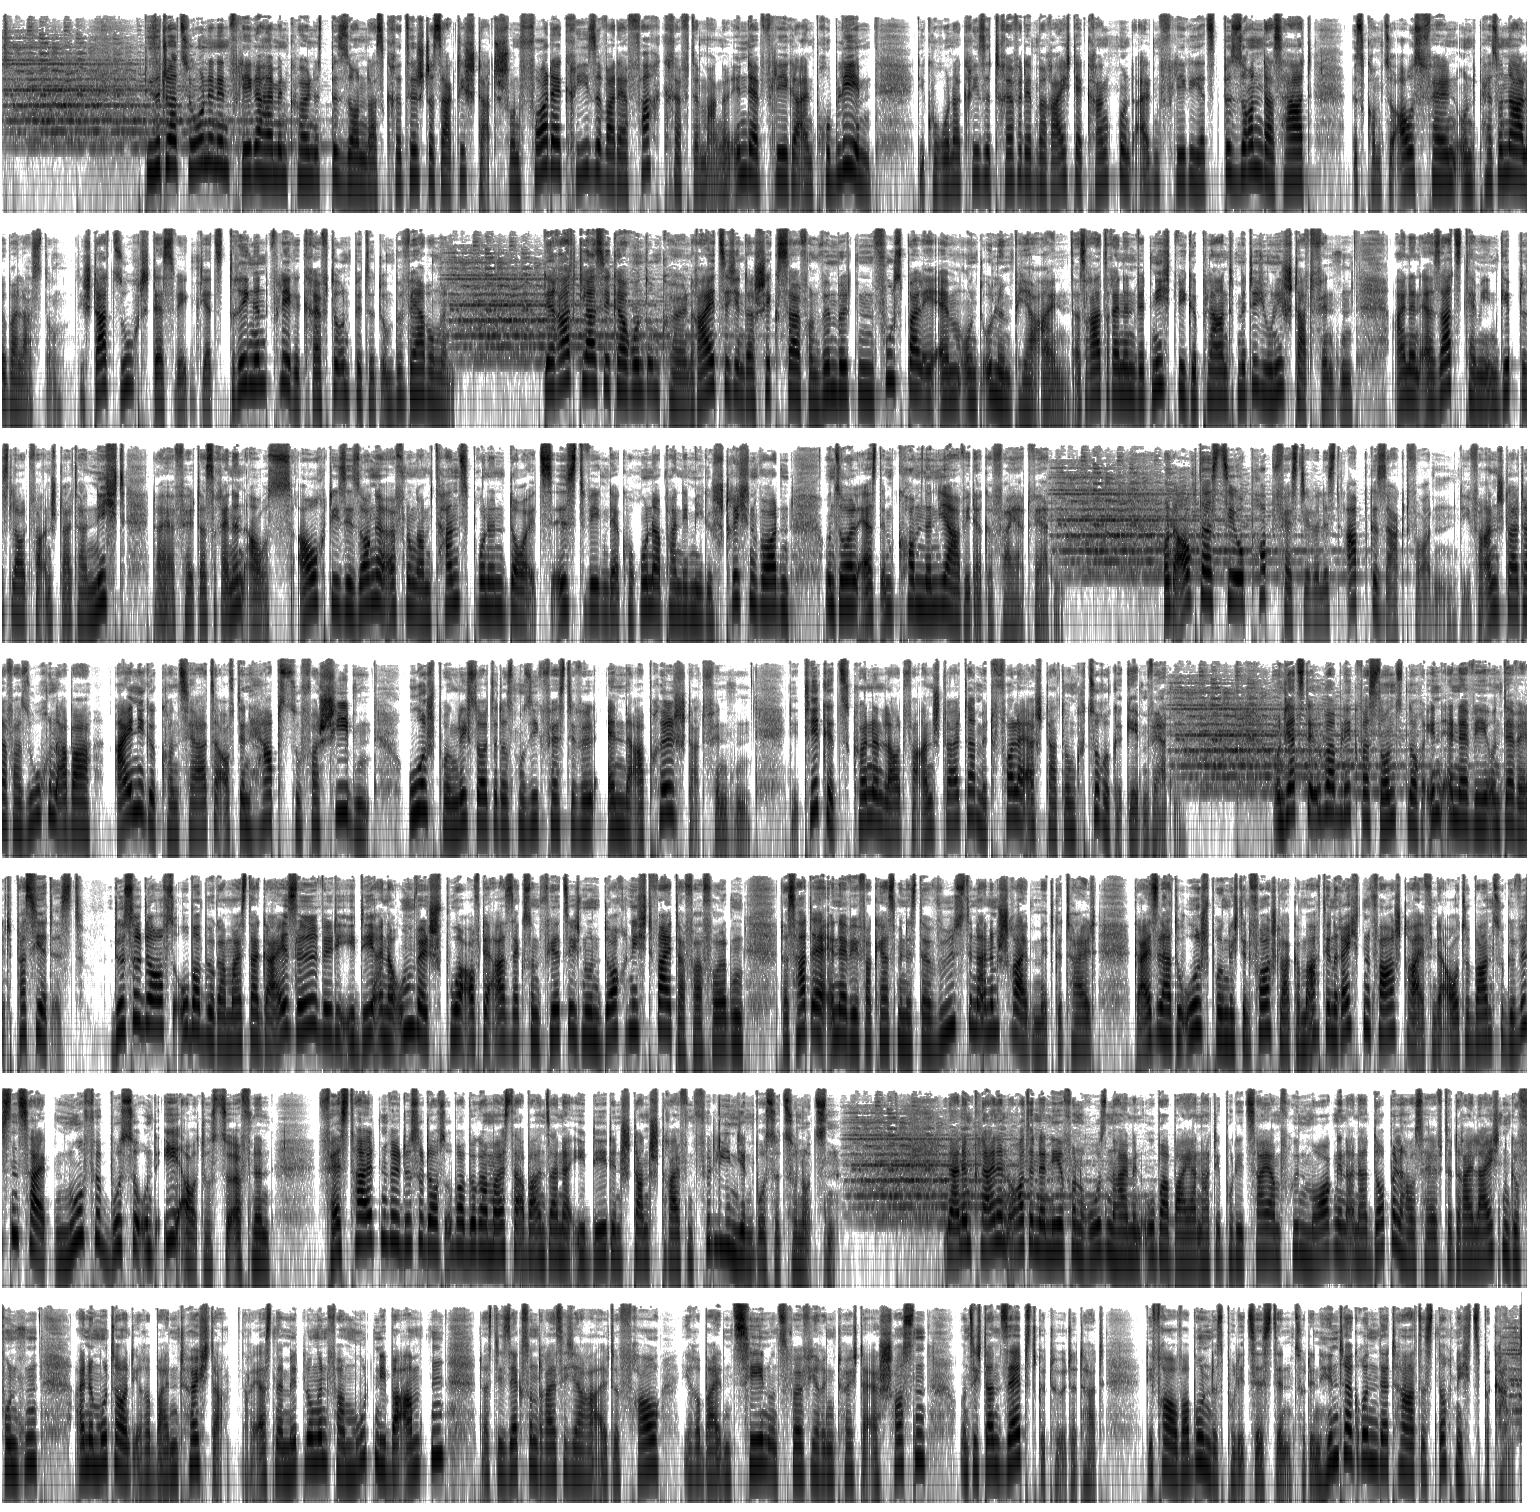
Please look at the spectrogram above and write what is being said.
Die Situation in den Pflegeheimen in Köln ist besonders kritisch, das sagt die Stadt. Schon vor der Krise war der Fachkräftemangel in der Pflege ein Problem. Die Corona-Krise treffe den Bereich der Kranken- und Altenpflege jetzt besonders hart. Es kommt zu Ausfällen und Personalüberlastung. Die Stadt sucht deswegen jetzt dringend Pflegekräfte und bittet um Bewerbungen. Der Radklassiker rund um Köln reiht sich in das Schicksal von Wimbledon, Fußball-EM und Olympia ein. Das Radrennen wird nicht wie geplant Mitte Juni stattfinden. Einen Ersatztermin gibt es laut Veranstalter nicht, daher fällt das Rennen aus. Auch die Saisoneröffnung am Tanzbrunnen Deutz ist wegen der Corona-Pandemie gestrichen worden und soll erst im kommenden Jahr wieder gefeiert werden. Und auch das CO Pop Festival ist abgesagt worden. Die Veranstalter versuchen aber, einige Konzerte auf den Herbst zu verschieben. Ursprünglich sollte das Musikfestival Ende April stattfinden. Die Tickets können laut Veranstalter mit voller Erstattung zurückgegeben werden. Und jetzt der Überblick, was sonst noch in NRW und der Welt passiert ist. Düsseldorfs Oberbürgermeister Geisel will die Idee einer Umweltspur auf der A46 nun doch nicht weiterverfolgen. Das hat er NRW-Verkehrsminister Wüst in einem Schreiben mitgeteilt. Geisel hatte ursprünglich den Vorschlag gemacht, den rechten Fahrstreifen der Autobahn zu gewissen Zeiten nur für Busse und E-Autos zu öffnen. Festhalten will Düsseldorfs Oberbürgermeister aber an seiner Idee, den Standstreifen für Linienbusse zu nutzen. In einem kleinen Ort in der Nähe von Rosenheim in Oberbayern hat die Polizei am frühen Morgen in einer Doppelhaushälfte drei Leichen gefunden, eine Mutter und ihre beiden Töchter. Nach ersten Ermittlungen vermuten die Beamten, dass die 36 Jahre alte Frau ihre beiden 10- und 12-jährigen Töchter erschossen und sich dann selbst getötet hat. Die Frau war Bundespolizistin. Zu den Hintergründen der Tat ist noch nichts bekannt.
